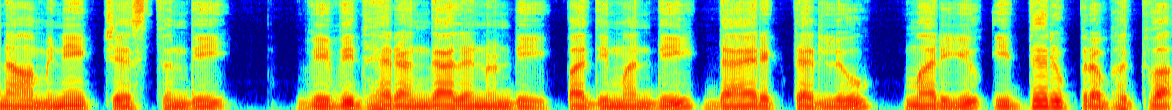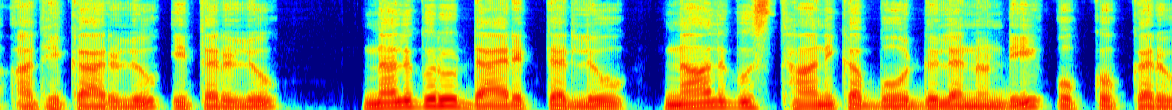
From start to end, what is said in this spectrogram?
నామినేట్ చేస్తుంది. వివిధ రంగాల నుండి పది మంది డైరెక్టర్లు మరియు ఇద్దరు ప్రభుత్వ అధికారులు ఇతరులు నలుగురు డైరెక్టర్లు నాలుగు స్థానిక బోర్డుల నుండి ఒక్కొక్కరు.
